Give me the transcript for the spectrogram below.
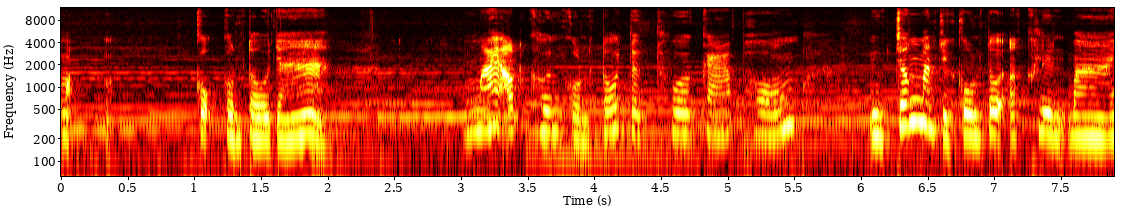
ម៉ាកូកូនតូចអាម៉ែអត់ឃើញកូនតូចទៅធ្វើការផងអញ្ចឹងមិនជាកូនតូចអត់ឃ្លានបាយ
